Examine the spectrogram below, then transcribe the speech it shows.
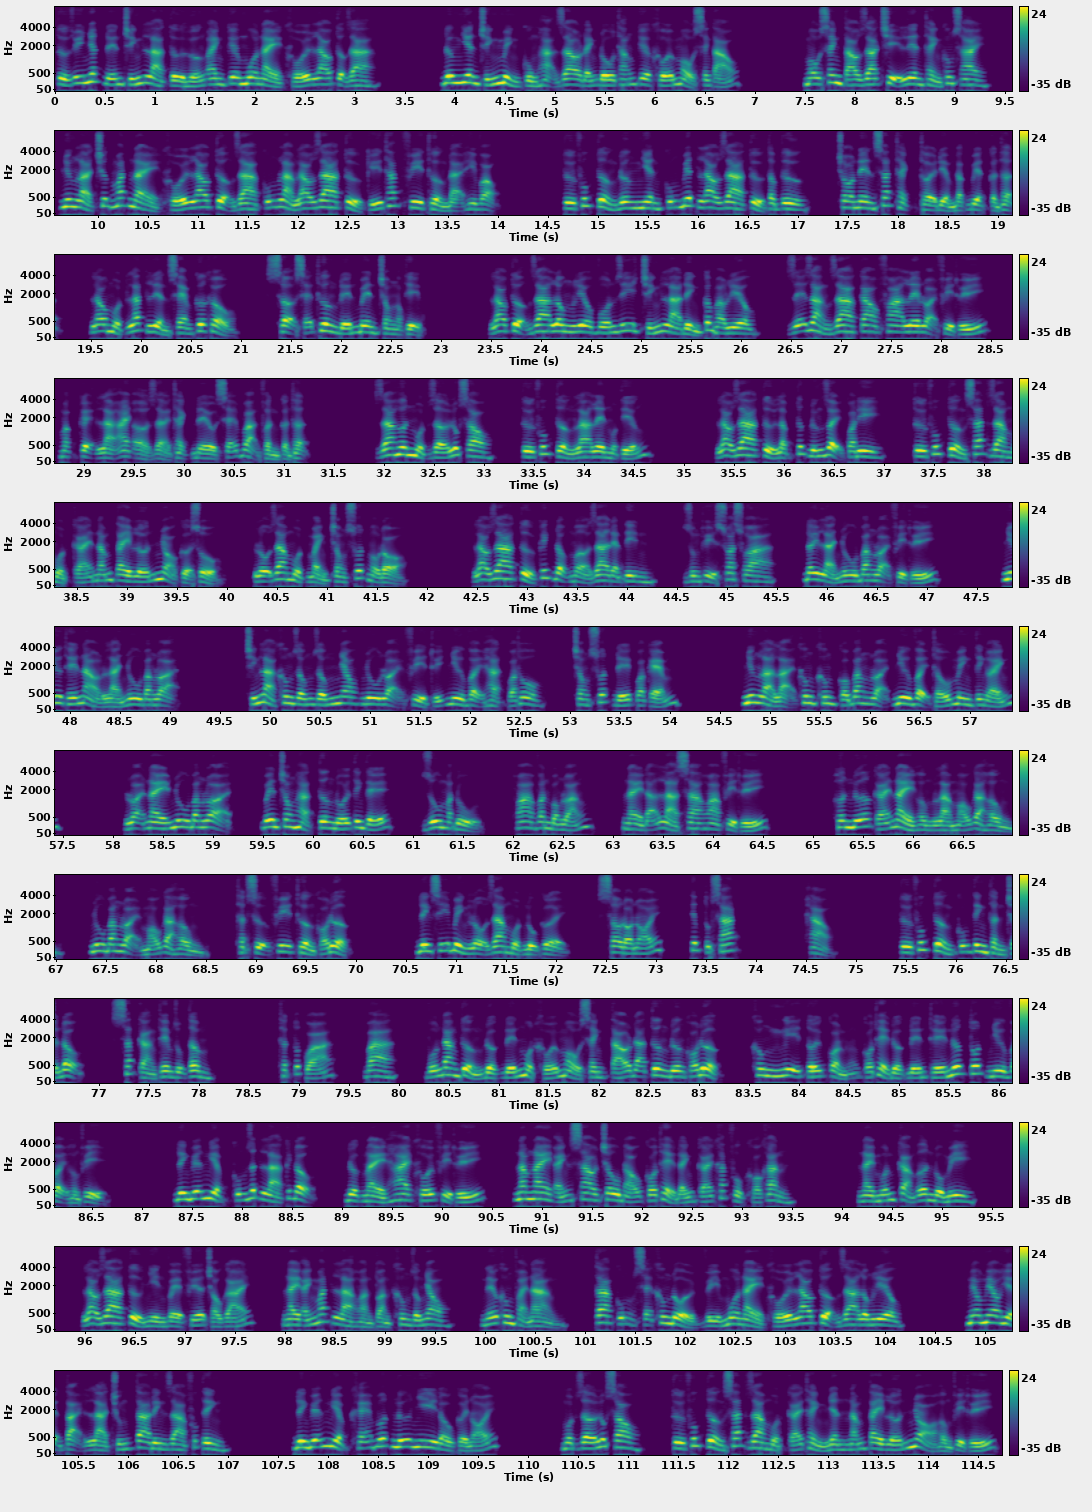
từ duy nhất đến chính là từ hướng anh kia mua này khối lao tượng ra. Đương nhiên chính mình cùng hạ giao đánh đố thắng kia khối màu xanh táo. Màu xanh táo giá trị liên thành không sai, nhưng là trước mắt này khối lao tượng ra cũng làm lao ra tử ký thác phi thường đại hy vọng. Từ phúc tưởng đương nhiên cũng biết lao ra tử tâm tư, cho nên sát thạch thời điểm đặc biệt cẩn thận, lao một lát liền xem cưa khẩu, sợ sẽ thương đến bên trong ngọc thịt. Lao tượng ra lông liêu vốn dĩ chính là đỉnh cấp bao liêu, dễ dàng ra cao pha lê loại phỉ thúy, mặc kệ là ai ở giải thạch đều sẽ vạn phần cẩn thận. Ra hơn một giờ lúc sau, từ phúc tường la lên một tiếng. Lao ra tử lập tức đứng dậy qua đi, từ phúc tường sát ra một cái nắm tay lớn nhỏ cửa sổ, lộ ra một mảnh trong suốt màu đỏ. Lao ra tử kích động mở ra đèn tin, dùng thủy xoa xoa, đây là nhu băng loại phỉ thúy. Như thế nào là nhu băng loại? Chính là không giống giống nhau nhu loại phỉ thúy như vậy hạt quá thô, trong suốt đế quá kém. Nhưng là lại không không có băng loại như vậy thấu minh tinh ánh. Loại này nhu băng loại, bên trong hạt tương đối tinh tế, du mặt đủ, hoa văn bóng loáng, này đã là xa hoa phỉ thúy. Hơn nữa cái này hồng là máu gà hồng, nhu băng loại máu gà hồng, thật sự phi thường khó được. Đinh sĩ bình lộ ra một nụ cười, sau đó nói, tiếp tục sát. Hảo. Từ phúc tưởng cũng tinh thần chấn động, sát càng thêm dụng tâm. Thật tốt quá, ba, vốn đang tưởng được đến một khối màu xanh táo đã tương đương khó được, không nghĩ tới còn có thể được đến thế nước tốt như vậy hồng phỉ. Đinh viễn nghiệp cũng rất là kích động, được này hai khối phỉ thúy, năm nay ánh sao châu đáo có thể đánh cái khắc phục khó khăn. Này muốn cảm ơn đồ mi. Lão gia tử nhìn về phía cháu gái, này ánh mắt là hoàn toàn không giống nhau, nếu không phải nàng, ta cũng sẽ không đổi vì mua này khối lao tượng ra lông liêu. Meo meo hiện tại là chúng ta đinh ra phúc tinh. Đinh viễn nghiệp khẽ vuốt nữ nhi đầu cười nói. Một giờ lúc sau, từ phúc tường sát ra một cái thành nhân nắm tay lớn nhỏ hồng phỉ thúy.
